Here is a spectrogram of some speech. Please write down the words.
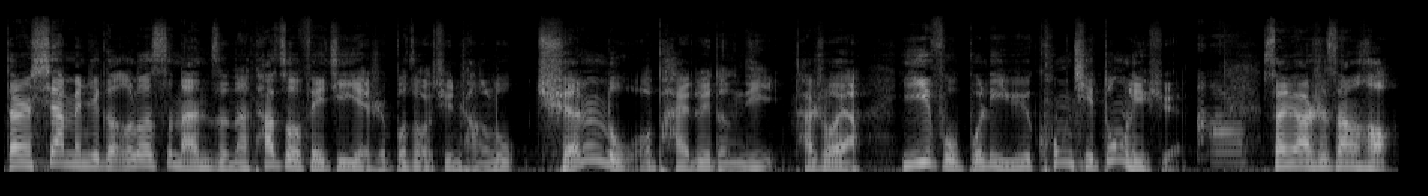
但是下面这个俄罗斯男子呢，他坐飞机也是不走寻常路，全裸排队登机。他说呀，衣服不利于空气动力学。三月二十三号，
